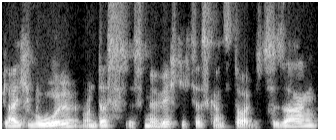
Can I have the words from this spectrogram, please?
Gleichwohl, und das ist mir wichtig, das ganz deutlich zu sagen,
